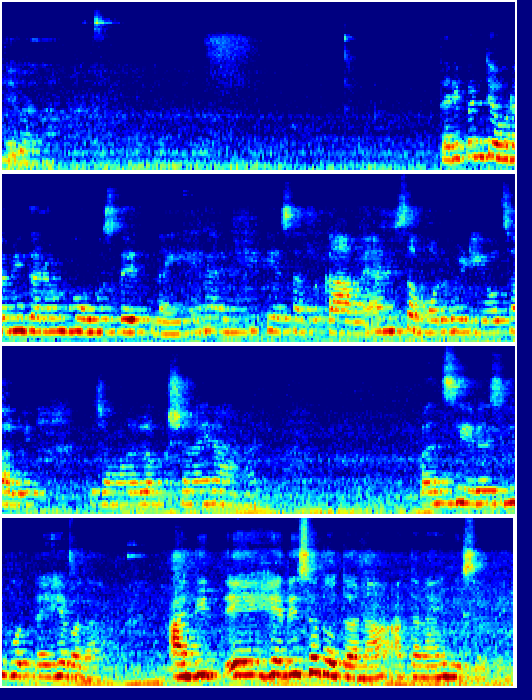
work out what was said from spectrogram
हे बघा तरी पण तेवढं मी गरम होऊच देत नाही आहे कारण की केसाचं काम आहे आणि समोर व्हिडिओ चालू आहे त्याच्यामुळे लक्ष नाही राहणार. पण सिरियसली होतं हे बघा. आधी ते हे दिसत होतं ना आता नाही दिसत आहे.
